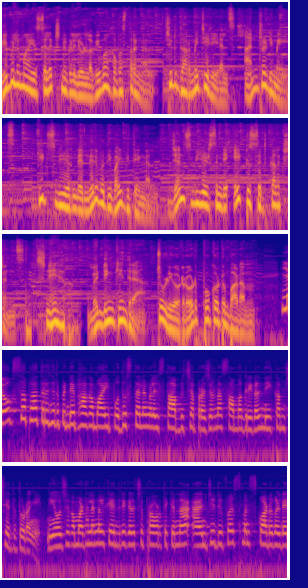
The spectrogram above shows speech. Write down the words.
വിപുലമായ സെലക്ഷനുകളിലുള്ള വിവാഹ വസ്ത്രങ്ങൾ churidar materials and readymades kids വിയറിന്റെ നിരവധി വൈവിധ്യങ്ങൾ ജെൻസ് വിയേഴ്സിന്റെ A to Z collections Sneha wedding Kendra Chulliyode road പൂക്കോട്ടുംപാടം. ലോക്സഭാ തെരഞ്ഞെടുപ്പിന്റെ ഭാഗമായി പൊതുസ്ഥലങ്ങളിൽ സ്ഥാപിച്ച പ്രചരണ സാമഗ്രികൾ നീക്കം ചെയ്തു തുടങ്ങി. നിയോജക മണ്ഡലങ്ങൾ കേന്ദ്രീകരിച്ച് പ്രവർത്തിക്കുന്ന ആന്റി ഡിഫേഴ്സ്മെന്റ് സ്ക്വാഡുകളുടെ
